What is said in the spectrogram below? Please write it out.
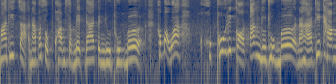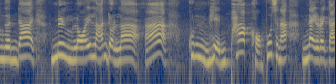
มารถที่จะนะประสบความสำเร็จได้เป็นยูทูบเบอร์เขาบอกว่าผู้ที่ก่อตั้งยูทูบเบอร์นะคะที่ทำเงินได้ 100 ล้านดอลลาร์อ่าคุณเห็นภาพของผู้ชนะในรายการ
